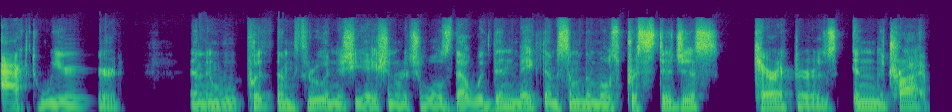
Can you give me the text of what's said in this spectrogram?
act weird, and then we'll put them through initiation rituals that would then make them some of the most prestigious characters in the tribe.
